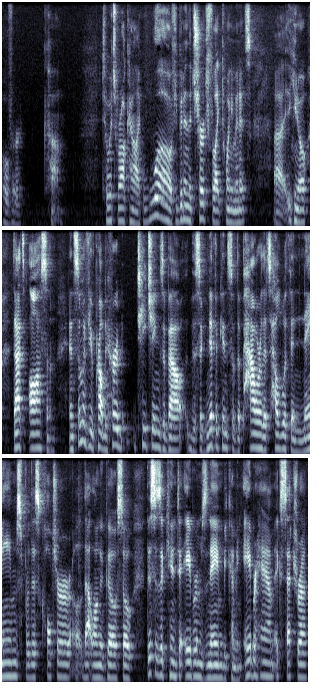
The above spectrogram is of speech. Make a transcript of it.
overcome. To which we're all kind of like, whoa, if you've been in the church for like 20 minutes, uh, you know, that's awesome. And some of you probably heard teachings about the significance of the power that's held within names for this culture uh, that long ago. So this is akin to Abram's name becoming Abraham, etc.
